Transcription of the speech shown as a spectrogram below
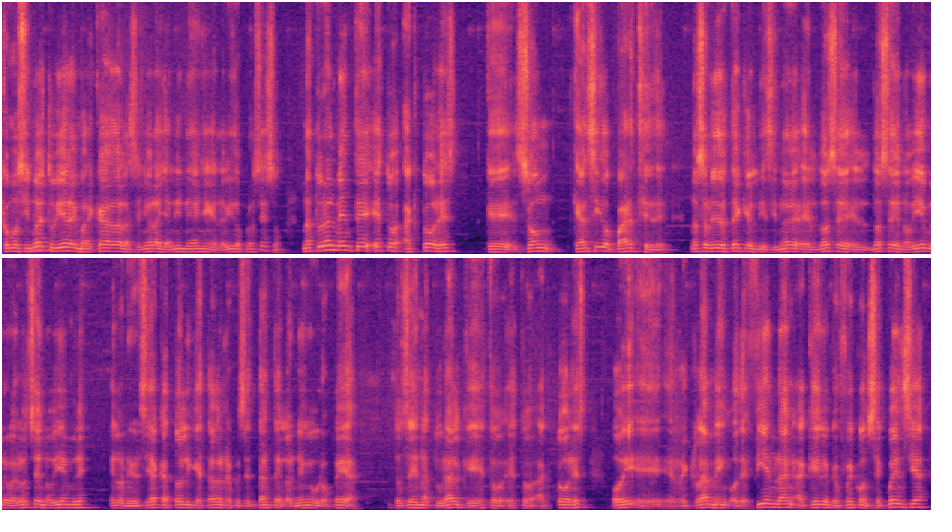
como si no estuviera enmarcada la señora Yanine Áñez en el debido proceso. Naturalmente, estos actores que, son, que han sido parte de... No se olvide usted que el, 19, el, 12, el 12 de noviembre o el 11 de noviembre en la Universidad Católica estaba el representante de la Unión Europea. Entonces es natural que estos, estos actores hoy eh, eh, reclamen o defiendan aquello que fue consecuencia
